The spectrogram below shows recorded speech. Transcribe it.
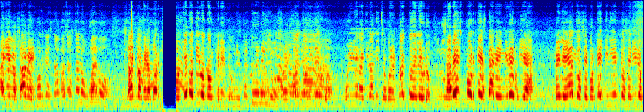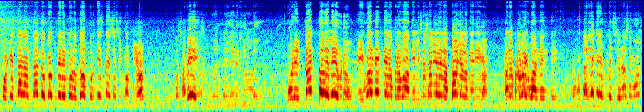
¿Alguien lo sabe? Porque estamos hasta los huevos. Exacto, pero ¿por, ¿por qué motivo concreto? Por el pacto del euro. Por el pacto del euro. Muy bien, aquí lo han dicho, por el pacto del euro. ¿Sabéis por qué están en Grecia peleándose? ¿Por qué hay 500 heridos? ¿Por qué están lanzando cócteles molotov? ¿Por qué está esa situación? ¿Lo sabéis? Por el pacto del euro, que igualmente han aprobado, que les ha salido de la polla lo que digan. Lo han aprobado igualmente. Me gustaría que reflexionásemos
